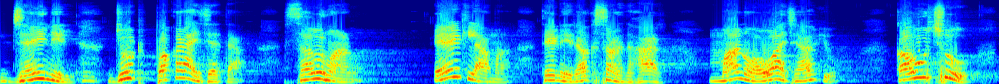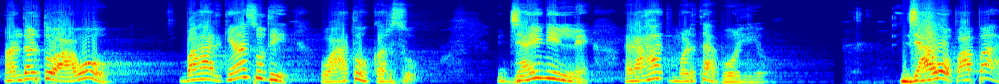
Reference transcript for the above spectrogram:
જૈનિલ જૂઠ પકડાઈ જતા સલવાણું એટલામાં તેની રક્ષણધાર માનો અવાજ આવ્યો, કહું છું, અંદર તો આવો, બહાર ક્યાં સુધી વાતો કરશું? જૈનિલને રાહત મળતા બોલ્યો, જાઓ પાપા,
